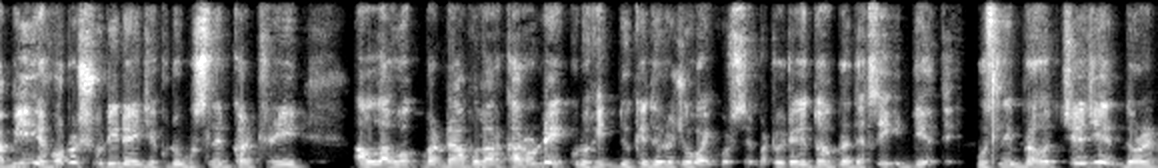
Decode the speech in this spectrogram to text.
আমি এখনও শুনি নাই যে কোনো মুসলিম কান্ট্রি আল্লাহ আকবর না বলার কারণে কোনো হিন্দুকে ধরে জবাই করছে বাট ওইটা কিন্তু আমরা দেখছি ইন্ডিয়াতে। মুসলিমরা হচ্ছে যে ধরেন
